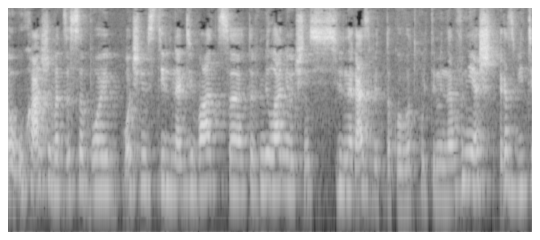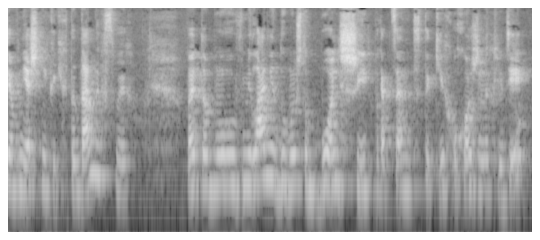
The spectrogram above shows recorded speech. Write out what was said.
ухаживать за собой, очень стильно одеваться. Это в Милане очень сильно развит такой вот культ именно внеш... развития внешних каких-то данных своих. Поэтому в Милане, думаю, что больший процент таких ухоженных людей,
